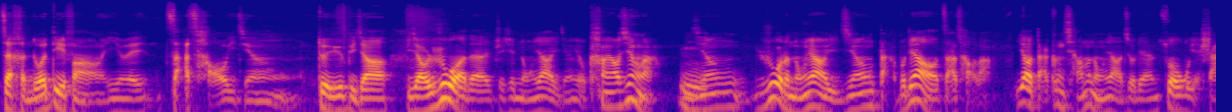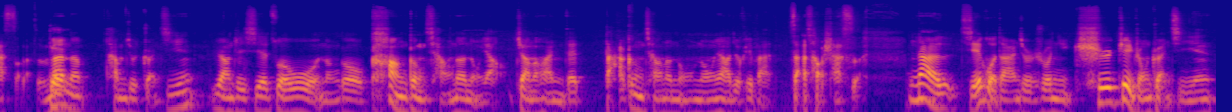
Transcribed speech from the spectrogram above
在很多地方，因为杂草已经对于比较比较弱的这些农药已经有抗药性了，已经弱的农药已经打不掉杂草了，要打更强的农药，就连作物也杀死了，怎么办呢？他们就转基因，让这些作物能够抗更强的农药，这样的话，你再打更强的农农药，就可以把杂草杀死。那结果当然就是说，你吃这种转基因，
